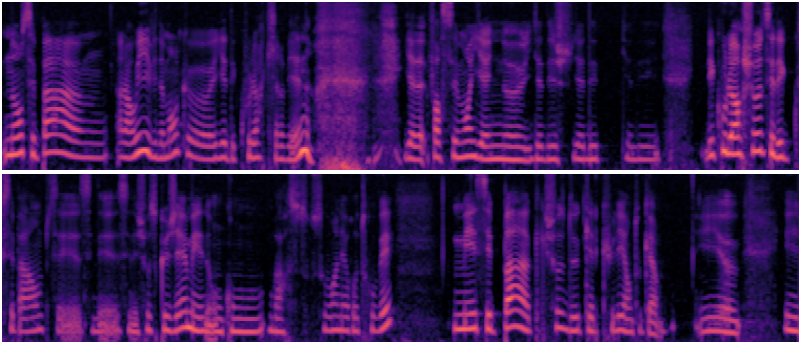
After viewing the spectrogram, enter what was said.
non, c'est pas. Alors, oui, évidemment qu'il y a des couleurs qui reviennent. il y a, forcément, il y a, une, il y a des. Il y a des des... Les couleurs chaudes, c'est, par exemple, c'est, des, des, choses que j'aime et donc on, va souvent les retrouver mais c'est pas quelque chose de calculé en tout cas. Et, euh, Et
